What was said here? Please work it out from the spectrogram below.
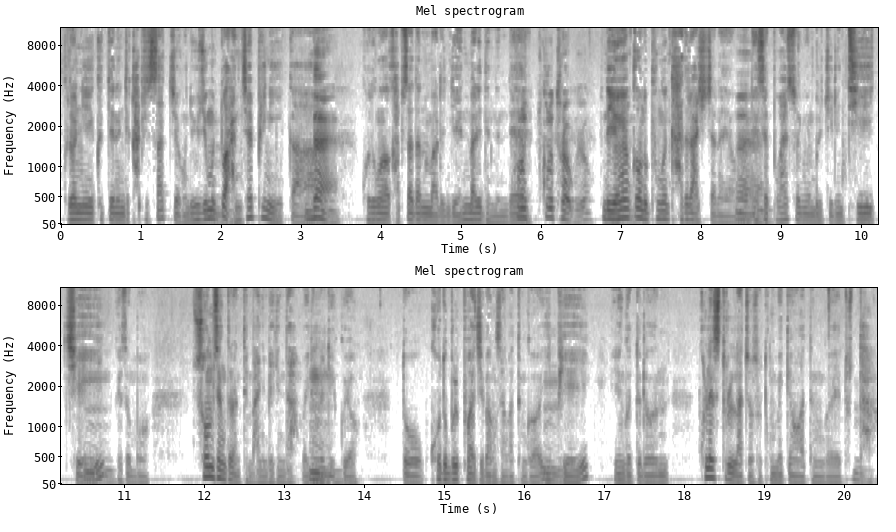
그러니 그때는 이제 값이 쌌죠. 근데 요즘은 음. 또안 잡히니까 네. 고등어가 값싸다는 말이 이제 옛말이 됐는데 그렇, 그렇더라고요. 근데 영양가 네. 높은 건 다들 아시잖아요. 네. 뇌세포 활성인 물질인 DHA 음. 그래서 뭐 수험생들한테 많이 먹인다 뭐 이런 음. 것도 있고요. 또 고도 불포화 지방산 같은 거 EPA 음. 이런 것들은 콜레스테롤 낮춰서 동맥경화 같은 거에 좋다.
